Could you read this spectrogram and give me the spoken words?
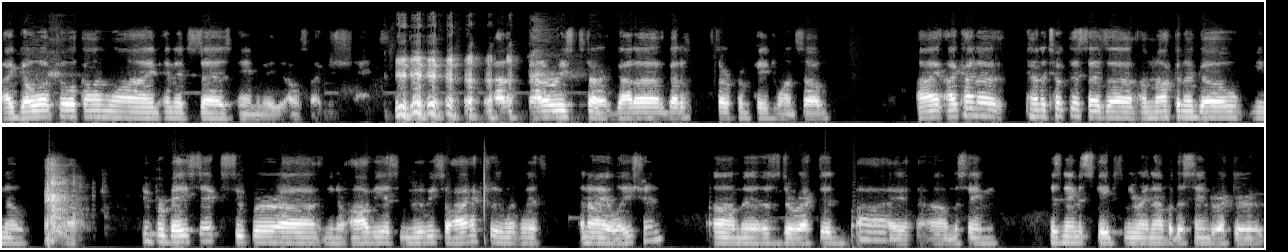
I go up to look online, and it says animated. I was like, "Shit, gotta, gotta restart. Gotta gotta start from page one." So, I I kind of kind of took this as a I'm not gonna go, you know. Uh, super basic, super uh, you know obvious movie. So I actually went with Annihilation. Um, it was directed by um, the same. His name escapes me right now, but the same director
